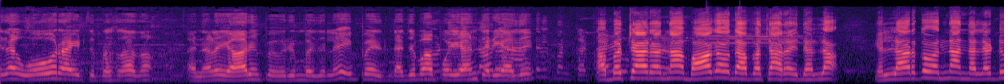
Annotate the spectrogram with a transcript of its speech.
ஏதோ ஓவர் ஆயிடுச்சு பிரசாதம். அதனால யாரும் இப்போ விரும்புறதில்ல. இப்போ நிஜமா பொய்யான்னு தெரியாது. அபச்சாரம் தான் பாகவத அபச்சாரம் இதெல்லாம். எல்லாருக்கும் வந்து அந்த லட்டு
